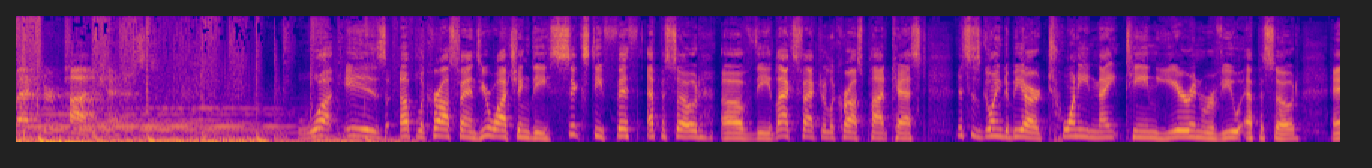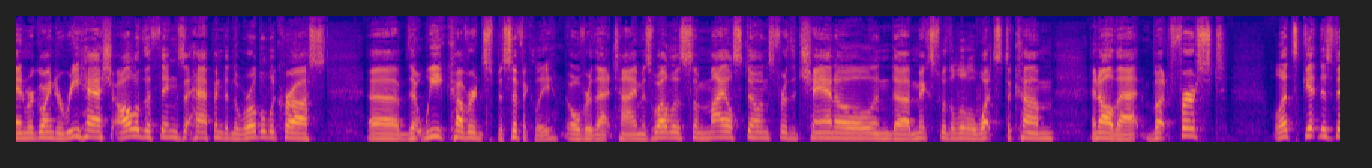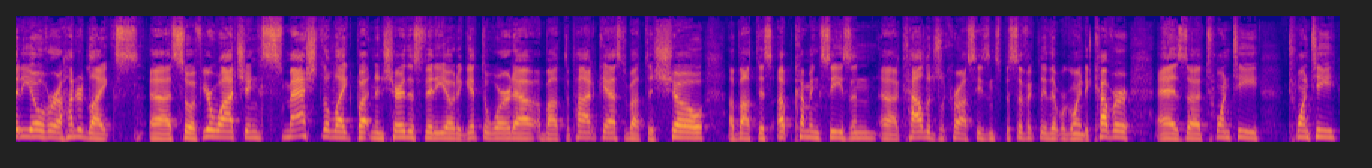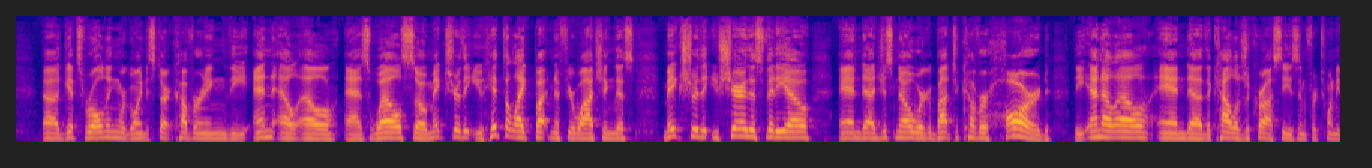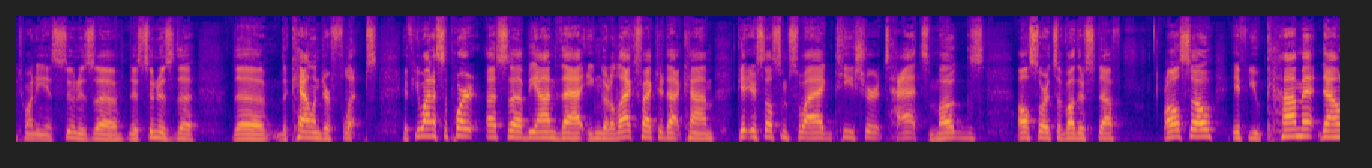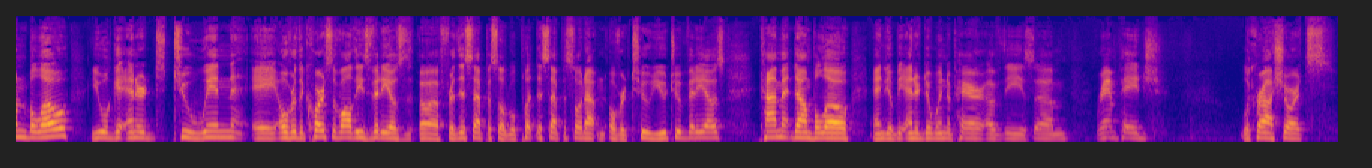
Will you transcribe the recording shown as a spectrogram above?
Factor Podcast. What is up, lacrosse fans? You're watching the 65th episode of the Lax Factor Lacrosse Podcast. This is going to be our 2019 year in review episode, and we're going to rehash all of the things that happened in the world of lacrosse uh, that we covered specifically over that time, as well as some milestones for the channel and uh, mixed with a little what's to come and all that. But first, let's get this video over 100 likes. Uh, so if you're watching, smash the like button and share this video to get the word out about the podcast, about the show, about this upcoming season, uh, college lacrosse season specifically, that we're going to cover as uh, 2020 uh, gets rolling. We're going to start covering the NLL as well. So make sure that you hit the like button if you're watching this. Make sure that you share this video and uh, just know we're about to cover hard the NLL and uh, the college lacrosse season for 2020 as soon as uh, as soon as the the the calendar flips. If you want to support us uh, beyond that, you can go to laxfactor.com, get yourself some swag, t-shirts, hats, mugs, all sorts of other stuff. Also, if you comment down below, you will get entered to win a over the course of all these videos uh, for this episode. We'll put this episode out in over two YouTube videos. Comment down below, and you'll be entered to win a pair of these um, Rampage lacrosse shorts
